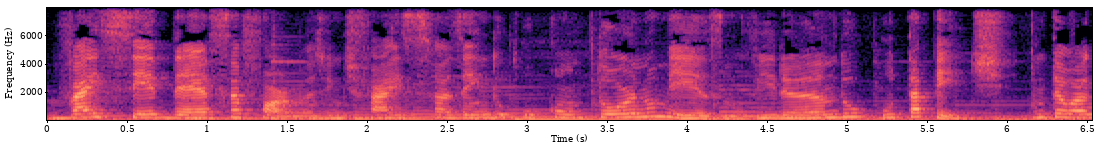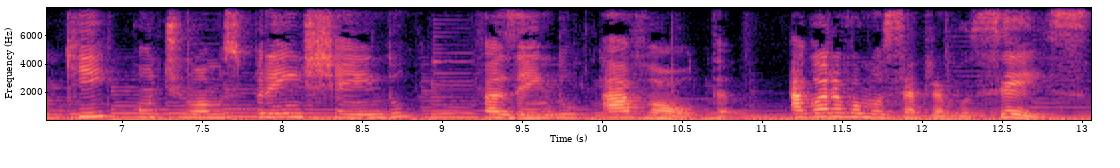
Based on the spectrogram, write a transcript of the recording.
vai ser dessa forma. A gente faz fazendo o contorno mesmo, virando o tapete. Então, aqui continuamos preenchendo, fazendo a volta. Agora eu vou mostrar para vocês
